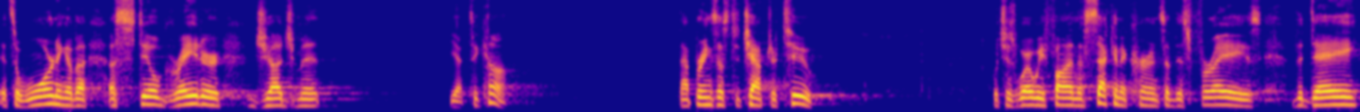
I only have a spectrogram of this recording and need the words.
It's a warning of a, a still greater judgment yet to come. That brings us to chapter 2, which is where we find the second occurrence of this phrase, the day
